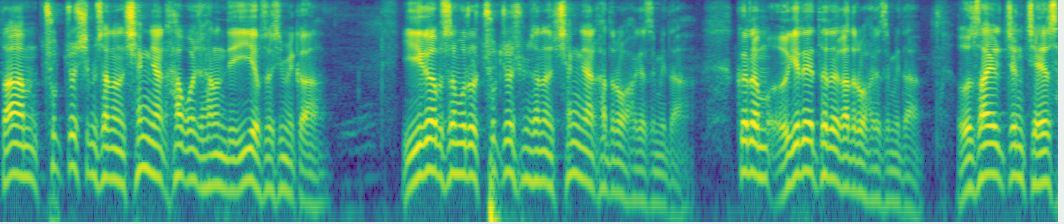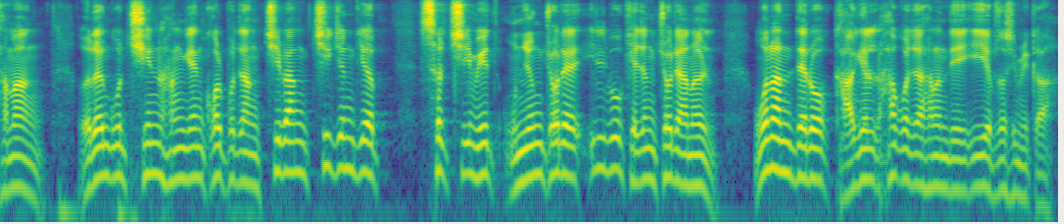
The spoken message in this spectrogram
다음 축조 심사는 생략하고자 하는데 이의 없으십니까? 이의가 없으므로 축조 심사는 생략하도록 하겠습니다. 그럼 의결에 들어가도록 하겠습니다. 의사일정 제3항 어른군 친환경 골프장 지방 직영기업 설치 및 운영조례 일부 개정 조례안을 원안대로 가결하고자 하는데 이의 없으십니까?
